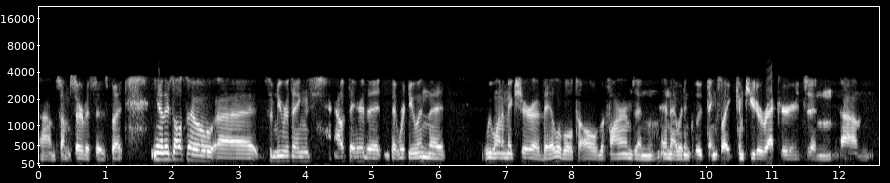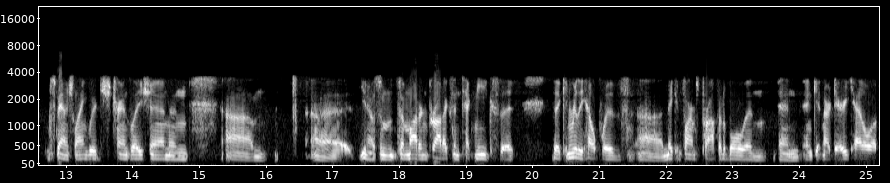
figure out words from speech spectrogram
um, some services. But you know, there's also uh, some newer things out there that that we're doing that we want to make sure are available to all of the farms, and and that would include things like computer records and um, Spanish language translation and um, uh, you know some some modern products and techniques that that can really help with uh, making farms profitable and and and getting our dairy cattle up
